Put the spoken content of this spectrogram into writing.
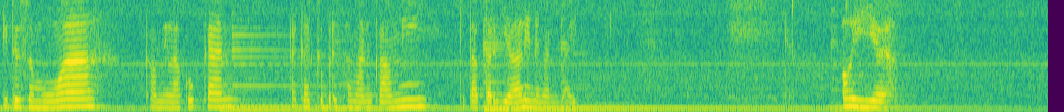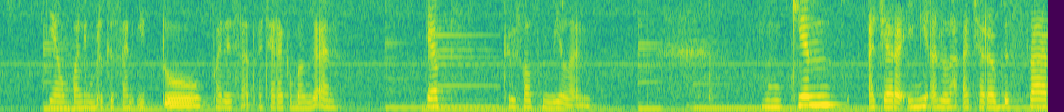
Itu semua kami lakukan agar kebersamaan kami tetap terjalin dengan baik. Oh iya, yang paling berkesan itu pada saat acara kebanggaan. Yaps, Kristal 9. Mungkin acara ini adalah acara besar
